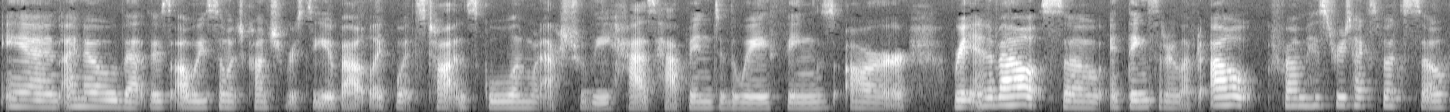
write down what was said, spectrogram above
And I know that there's always so much controversy about like what's taught in school and what actually has happened and the way things are written about. So and things that are left out from history textbooks. So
